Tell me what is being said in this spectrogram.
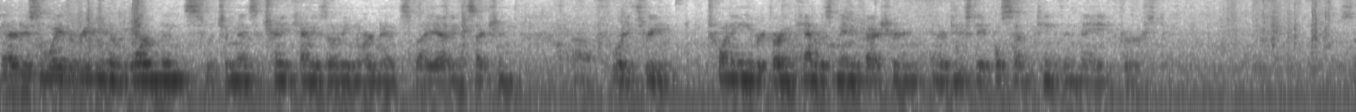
Introduce and waive the reading of ordinance which amends the Trinity County zoning ordinance by adding section uh, 4320 regarding cannabis manufacturing introduced April 17th and May 1st. So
